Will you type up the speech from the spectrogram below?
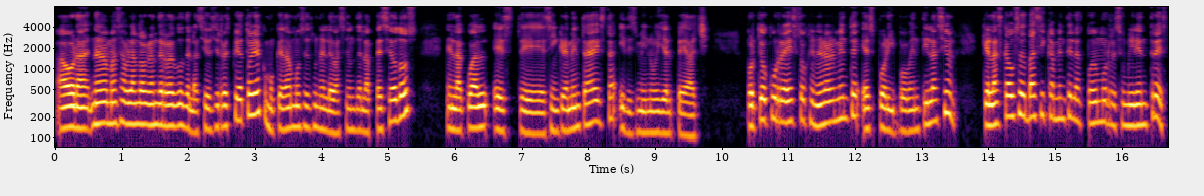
Ahora, nada más hablando a grandes rasgos de la acidosis respiratoria, como quedamos es una elevación de la PCO2, en la cual este, se incrementa esta y disminuye el pH. ¿Por qué ocurre esto generalmente? Es por hipoventilación, que las causas básicamente las podemos resumir en tres.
